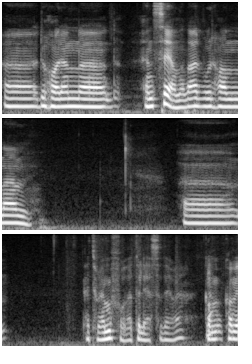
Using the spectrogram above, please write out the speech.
Du har en, en, scene der hvor han Jeg tror jeg må få deg til å lese det òg, Kan, kan,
